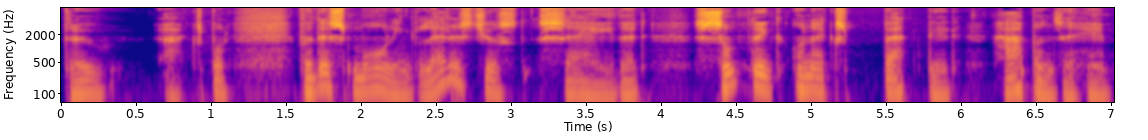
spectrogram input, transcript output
through Acts. But for this morning, let us just say that something unexpected happened to him.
